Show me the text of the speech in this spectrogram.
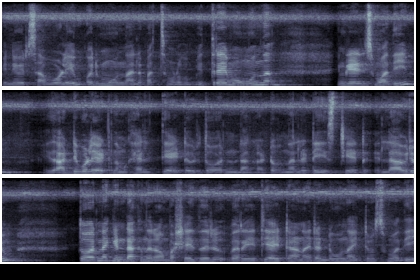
പിന്നെ ഒരു സവോളയും ഒരു മൂന്ന് നാല് പച്ചമുളകും. ഇത്രയും മൂന്ന് ഇൻഗ്രീഡിയൻസ് മതി. ഇത് അടിപൊളിയായിട്ട് നമുക്ക് ഹെൽത്തി ആയിട്ട് ഒരു തോരൻ ഉണ്ടാക്കാം കേട്ടോ. നല്ല ടേസ്റ്റി ആയിട്ട്. എല്ലാവരും തോരനൊക്കെ ഉണ്ടാക്കുന്നുണ്ടാവും. പക്ഷേ ഇതൊരു വെറൈറ്റി ആയിട്ടാണ്. രണ്ട് മൂന്ന് ഐറ്റംസ് മതി.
